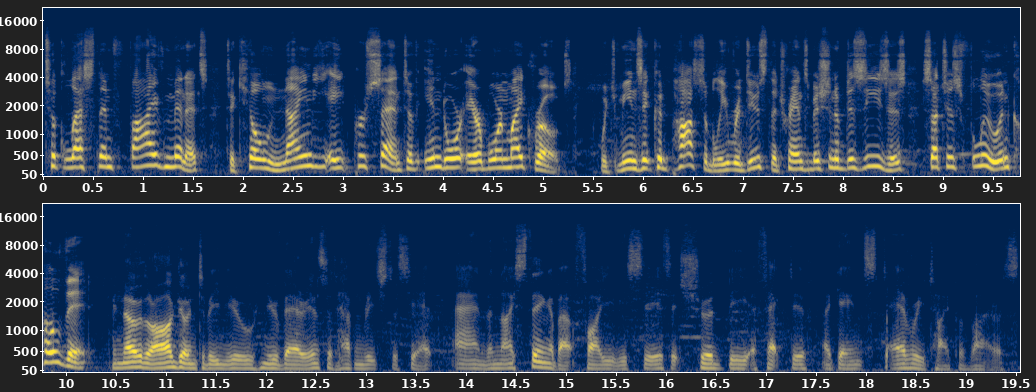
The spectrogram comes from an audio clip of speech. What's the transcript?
took less than five minutes to kill 98% of indoor airborne microbes which means it could possibly reduce the transmission of diseases such as flu and COVID. We know there are going to be new, new variants that haven't reached us yet. And the nice thing about far UVC is it should be effective against every type of virus.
